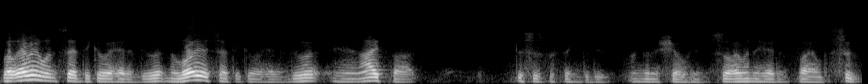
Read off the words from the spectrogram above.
Well, everyone said to go ahead and do it, and the lawyer said to go ahead and do it, and I thought, this is the thing to do. I'm going to show him. So I went ahead and filed a suit.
